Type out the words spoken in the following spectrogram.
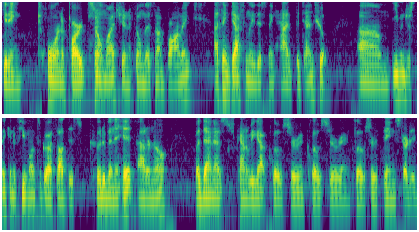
getting torn apart so much and a film that's not bombing. I think definitely this thing had potential. Um, even just thinking a few months ago, I thought this could have been a hit. I don't know, but then as kind of we got closer and closer and closer, things started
